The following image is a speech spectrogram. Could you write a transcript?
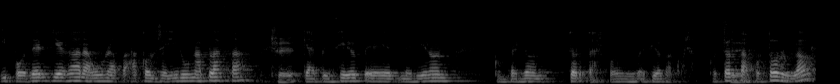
y poder llegar a, una, a conseguir una plaza, Sí. que al principio eh, me dieron, con perdón, tortas, porque iba a decir otra cosa, con tortas Sí. por todos lados,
